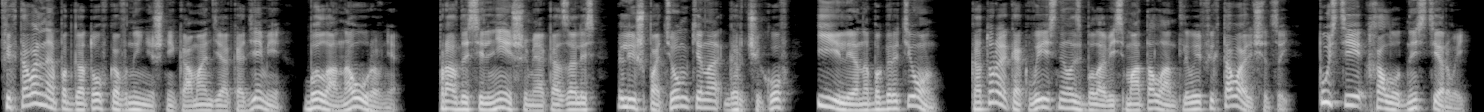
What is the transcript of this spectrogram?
фехтовальная подготовка в нынешней команде Академии была на уровне. Правда, сильнейшими оказались лишь Потемкина, Горчаков и Елена Багратион, которая, как выяснилось, была весьма талантливой фехтовальщицей, пусть и холодной стервой.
